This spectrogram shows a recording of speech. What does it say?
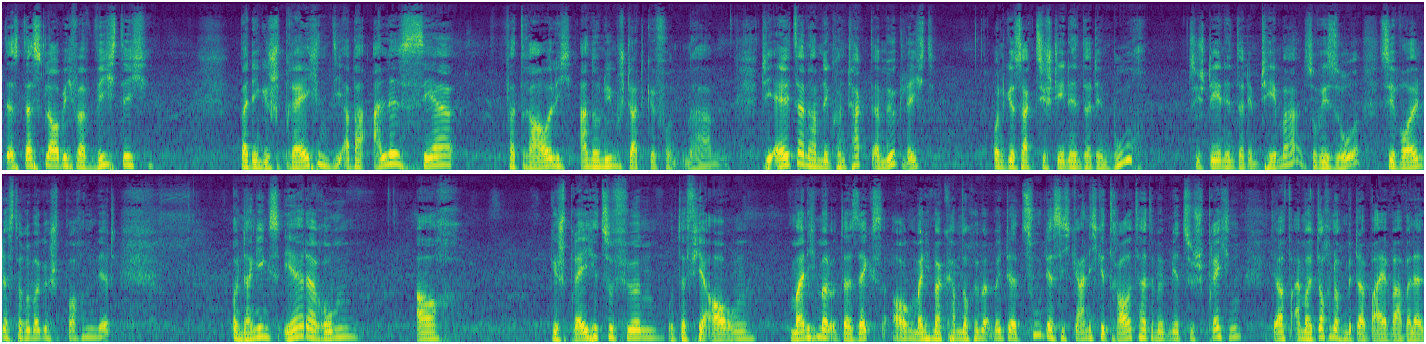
das, das glaube ich war wichtig bei den Gesprächen, die aber alles sehr vertraulich anonym stattgefunden haben. Die Eltern haben den Kontakt ermöglicht und gesagt, sie stehen hinter dem Buch, sie stehen hinter dem Thema sowieso, sie wollen, dass darüber gesprochen wird. Und dann ging es eher darum, auch Gespräche zu führen unter vier Augen, manchmal unter sechs Augen, manchmal kam noch jemand mit dazu, der sich gar nicht getraut hatte, mit mir zu sprechen, der auf einmal doch noch mit dabei war, weil er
